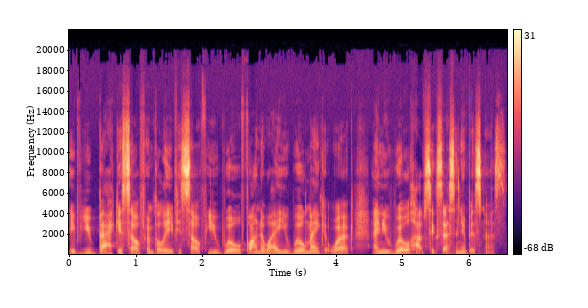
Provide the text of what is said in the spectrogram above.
if you back yourself and believe yourself, you will find a way, you will make it work, and you will have success in your business.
